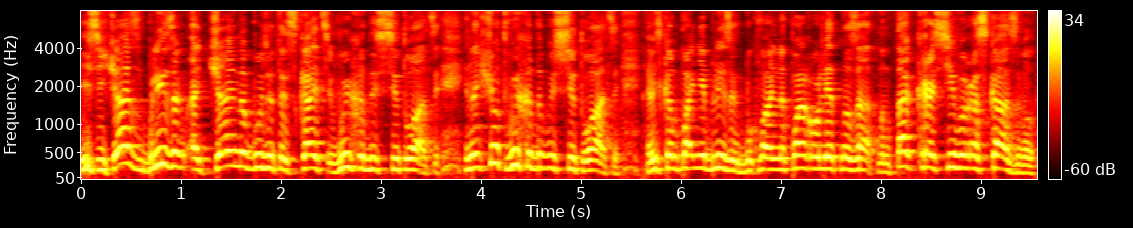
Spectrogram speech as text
И сейчас Blizzard отчаянно будет искать выход из ситуации. И насчет выхода из ситуации. А ведь компания Blizzard буквально пару лет назад нам так красиво рассказывал,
